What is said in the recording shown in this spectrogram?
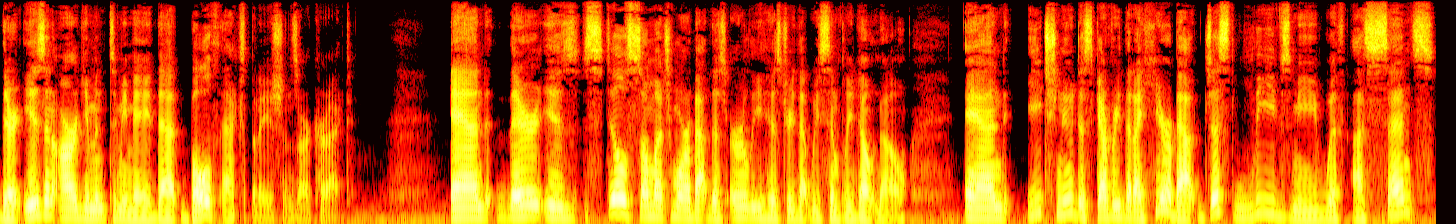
There is an argument to be made that both explanations are correct. And there is still so much more about this early history that we simply don't know. And each new discovery that I hear about just leaves me with a sense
